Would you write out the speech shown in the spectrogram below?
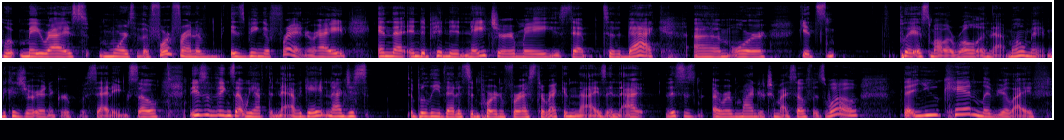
what may rise more to the forefront of is being a friend, right? And that independent nature may step to the back um, or gets play a smaller role in that moment because you're in a group setting. So these are the things that we have to navigate, and I just believe that it's important for us to recognize and I this is a reminder to myself as well that you can live your life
